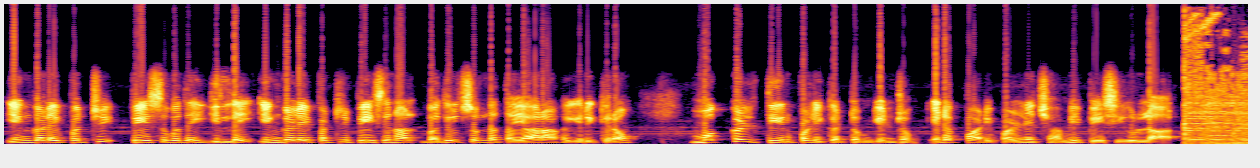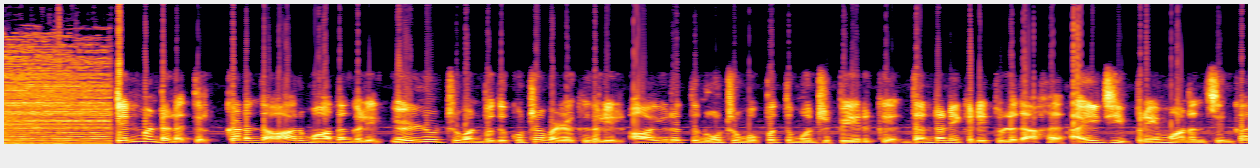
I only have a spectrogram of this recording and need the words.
எங்களை பற்றி பேசுவதே இல்லை. எங்களை பற்றி பேசினால் பதில் சொல்ல தயாராக இருக்கிறோம். மக்கள் தீர்ப்பளிக்கட்டும் என்றும் எடப்பாடி பழனிசாமி பேசியுள்ளார். தென்மண்டலத்தில் கடந்த ஆறு மாதங்களில் எழுநூற்று ஒன்பது குற்ற வழக்குகளில் ஆயிரத்து நூற்று முப்பத்து மூன்று பேருக்கு தண்டனை கிடைத்துள்ளதாக ஐஜி பிரேம் ஆனந்த் சின்ஹா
